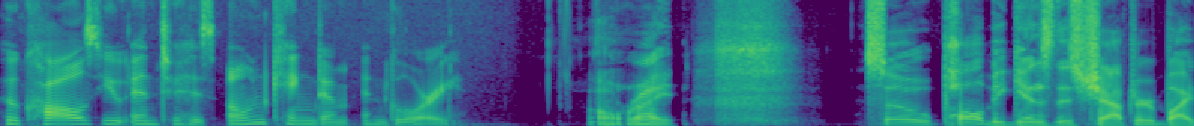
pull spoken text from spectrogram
who calls you into his own kingdom and glory. All right. So, Paul begins this chapter by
